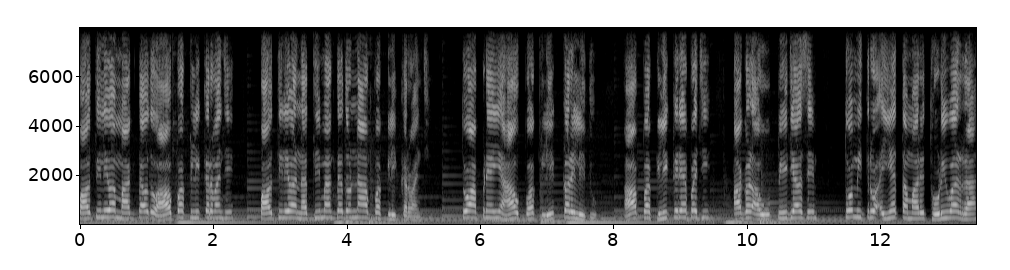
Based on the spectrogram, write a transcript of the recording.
પાવતી લેવા માગતા હો તો હાવ પગ ક્લિક કરવાની છે. પાવતી લેવા નથી માંગતા તો ના પગ ક્લિક કરવાની છે. તો આપણે અહીંયા હા ઉપર ક્લિક કરી લીધું. હા પગ ક્લિક કર્યા પછી આગળ આવું પેજ આવશે. તો મિત્રો, અહીંયા તમારે થોડીવાર રાહ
